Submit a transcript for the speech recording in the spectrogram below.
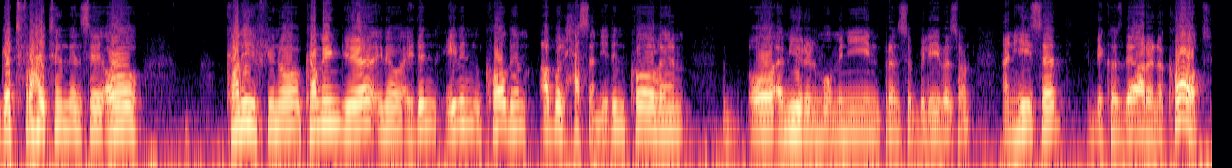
get frightened and say, oh, Caliph, you know, coming here, you know, he didn't even call him Abu Hassan, he didn't call him, oh, Amir al-Mu'mineen, Prince of Believers, and he said, because they are in a court,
